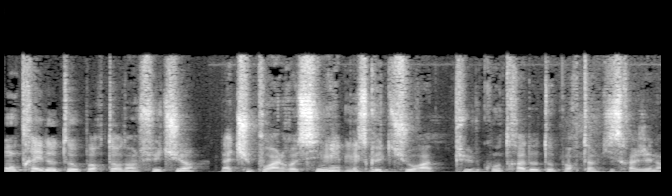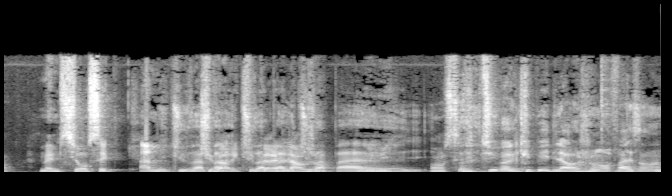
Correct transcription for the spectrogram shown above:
on trade d'autoporteur dans le futur, bah tu pourras le re-signer mm, parce que tu auras plus le contrat d'autoporteur qui sera gênant. Même si on sait que ah mais tu vas pas, récupérer de l'argent, tu vas récupérer de l'argent en face. Hein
